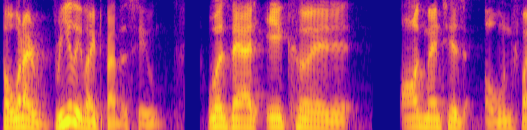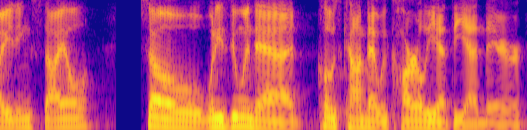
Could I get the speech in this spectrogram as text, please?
But what I really liked about the suit was that it could augment his own fighting style. So when he's doing that close combat with Karli at the end there,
